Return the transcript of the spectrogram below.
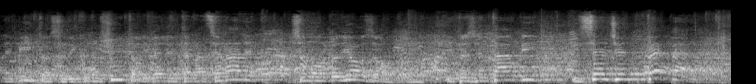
Le Beatles riconosciuto a livello internazionale, sono orgoglioso di presentarvi il Sgt. Pepper.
